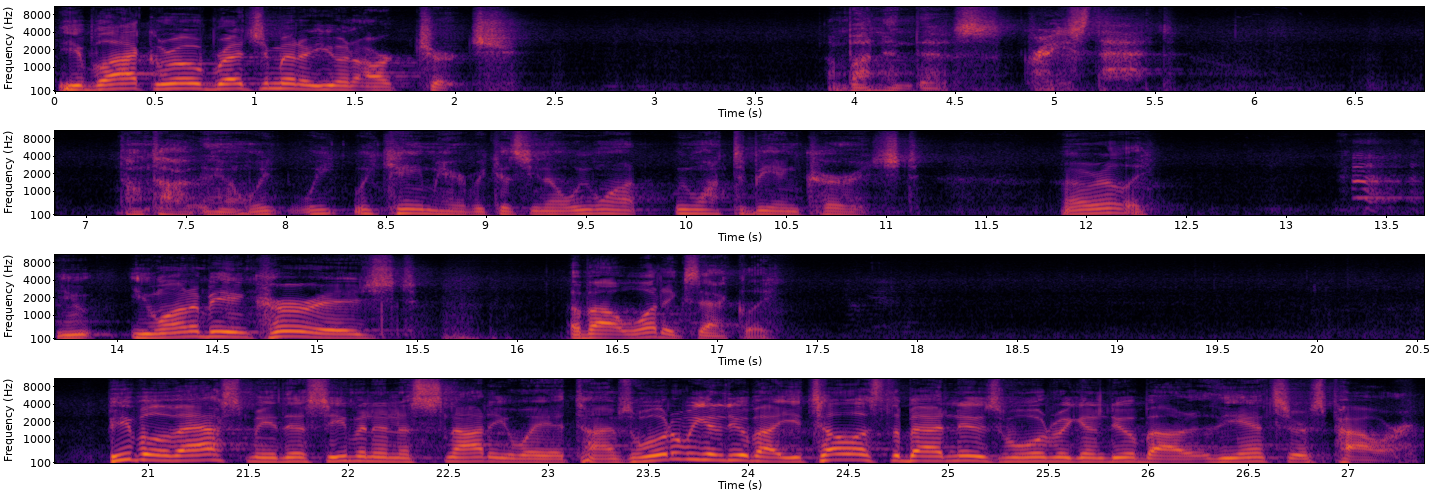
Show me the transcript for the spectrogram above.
You Black Robe Regiment, or you an Ark Church? Abundant this, grace that. Don't talk, you know, we, we, we came here because, you know, we want, we want to be encouraged. Oh, really? You, you want to be encouraged about what exactly? People have asked me this even in a snotty way at times. What are we going to do about it? You tell us the bad news, well, what are we going to do about it? The answer is power.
